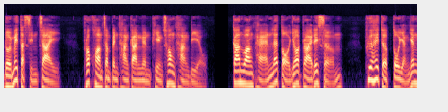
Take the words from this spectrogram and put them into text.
โดยไม่ตัดสินใจ เพราะความจำเป็นทางการเงินเพียงช่องทางเดียว การวางแผนและต่อยอดรายได้เสริม เพื่อให้เติบโตอย่างยั่ง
